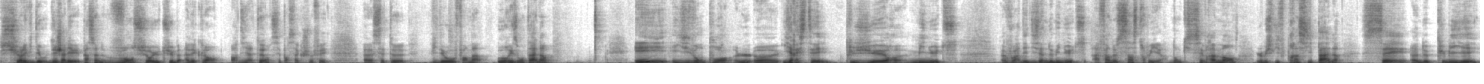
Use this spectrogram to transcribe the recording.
sur les vidéos. Déjà, les personnes vont sur YouTube avec leur ordinateur. C'est pour ça que je fais cette vidéo au format horizontal. Et ils y vont pour y rester plusieurs minutes voire des dizaines de minutes, afin de s'instruire. Donc c'est vraiment l'objectif principal, c'est euh, de publier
